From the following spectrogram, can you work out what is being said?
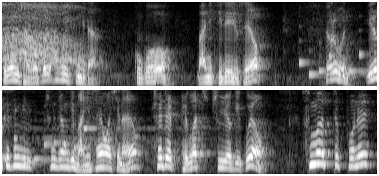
그런 작업을 하고 있습니다. 그거 많이 기대해 주세요. 여러분, 이렇게 생긴 충전기 많이 사용하시나요? 최대 100W 출력이고요. 스마트폰을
